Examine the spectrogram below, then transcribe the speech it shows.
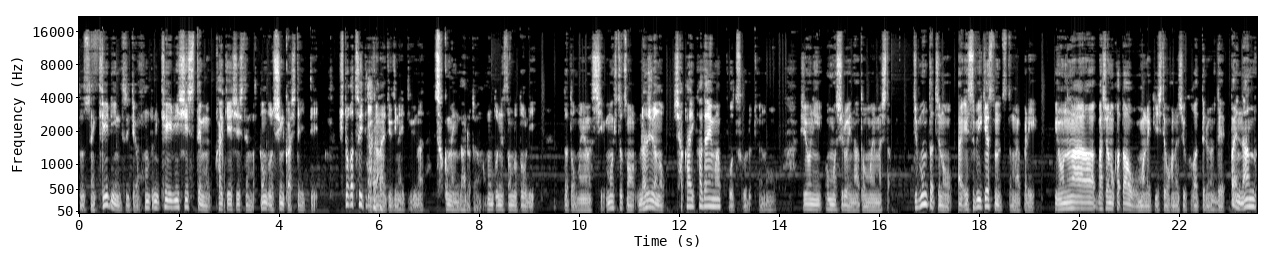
そうですね。経理については本当に経理システム、会計システム、どんどん進化していって、人がついていかないといけないというような側面があるというのは、本当にその通りだと思いますし、もう一つのラジオの社会課題マップを作るというのも非常に面白いなと思いました。自分たちの SB キャストについてもやっぱりいろんな場所の方をお招きしてお話を伺ってるので、やっぱり何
